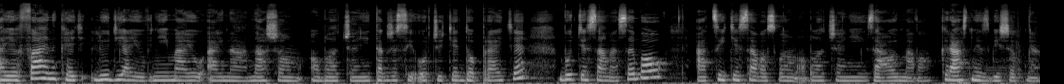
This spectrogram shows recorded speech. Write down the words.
a je fajn, keď ľudia ju vnímajú aj na našom oblečení. Takže si určite doprajte, buďte same sebou a cíte sa vo svojom oblečení zaujímavo. Krásny zvyšok dňa.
